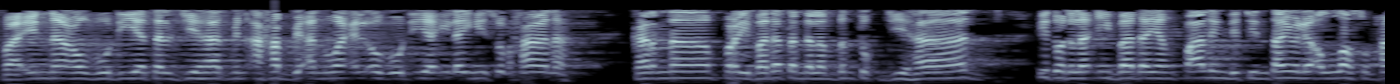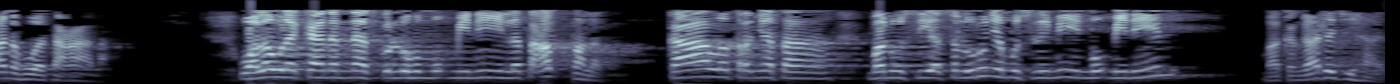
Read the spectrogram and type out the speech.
Fa inna ubudiyatal jihad min ahabbi anwa'il ubudiyah ilaihi subhanah. Karena peribadatan dalam bentuk jihad itu adalah ibadah yang paling dicintai oleh Allah Subhanahu wa taala. Walau kana an-nas kulluhum mu'minin lata'aqqalat. Kalau ternyata manusia seluruhnya muslimin, mukminin, maka nggak ada jihad.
